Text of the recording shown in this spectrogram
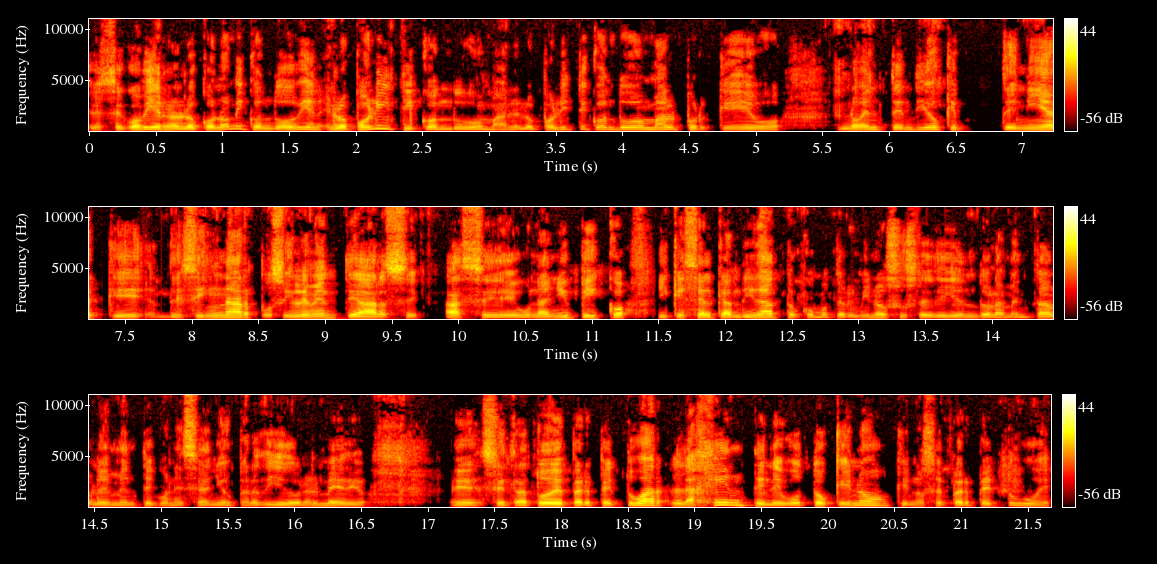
ese gobierno, en lo económico anduvo bien, en lo político anduvo mal, en lo político anduvo mal porque Evo no entendió que tenía que designar posiblemente Arce hace un año y pico y que sea el candidato, como terminó sucediendo lamentablemente con ese año perdido en el medio. Eh, se trató de perpetuar, la gente le votó que no, que no se perpetúe,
